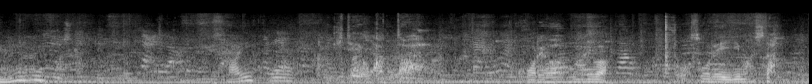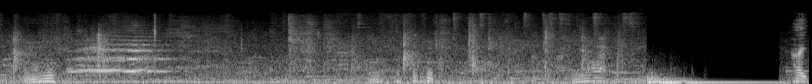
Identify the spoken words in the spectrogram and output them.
ん、うん、最高。来てよかった。これはうまいわ。恐れ入りました。うん。うまいはい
